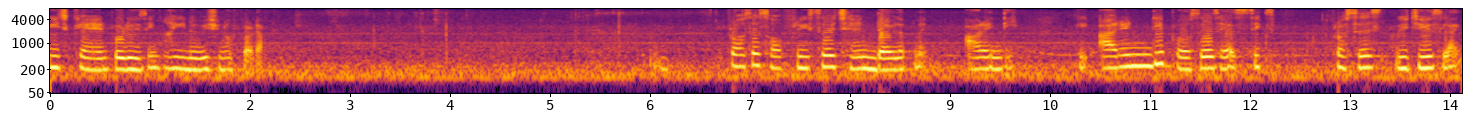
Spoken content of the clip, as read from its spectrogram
which can producing high innovation of product process of research and development R&D the R&D process has six process which is like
